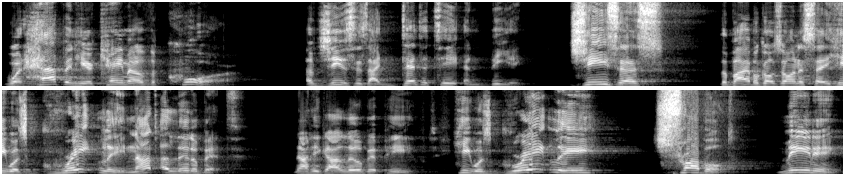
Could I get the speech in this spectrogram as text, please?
What happened here came out of the core of Jesus' identity and being. Jesus the Bible goes on to say he was greatly, not a little bit, not he got a little bit peeved. He was greatly troubled, meaning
